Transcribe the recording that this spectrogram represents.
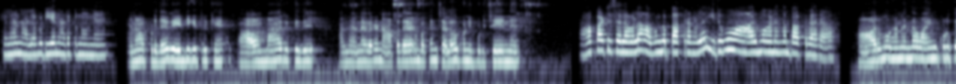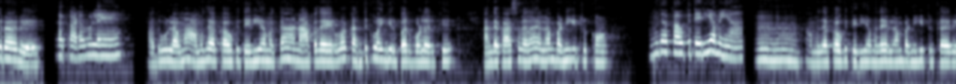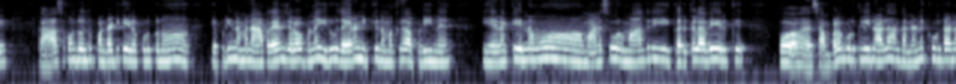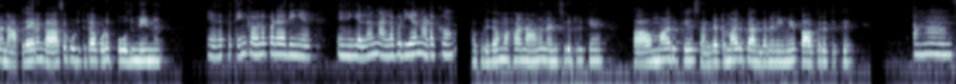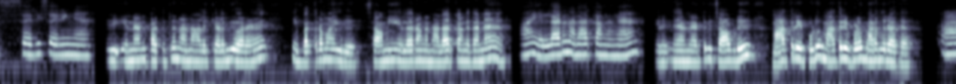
எல்லாம் நல்லபடியாக நடக்கணும்னு. ஆனால் அப்படி தான் வேண்டிக்கிட்டு இருக்கேன். பாவமாக இருக்குது. அந்த அண்ணன் வேற நாற்பதாயிரம் பக்கம் செலவு பண்ணி பிடிச்சேன்னு. சாப்பாட்டு செலவெல்லாம் அவங்க பார்க்குறாங்களா இதுவும் ஆறுமுகனம் தான் பார்க்குறாரா ஆறுமுகண்ணன் தான் வாங்கி கொடுக்குறாரு. அட கடவுளே. அதுவும் இல்லாமல் அமுதா அக்காவுக்கு தெரியாம தான் நாற்பதாயிரம் ரூபாய் கந்துக்கு வாங்கியிருப்பார் போல இருக்கு. அந்த காசில் தான் எல்லாம் பண்ணிக்கிட்டு இருக்கோம். அந்த அக்காவுக்கு தெரியாமையா? ம் ம். அமுதா அக்காவுக்கு தெரியாம தான் எல்லாம் பண்ணிக்கிட்டு இருக்காரு காசு கொண்டு வந்து பொண்டாட்டி கையில் கொடுக்கணும். எப்படியும் நம்ம நாற்பதாயிரம் செலவு பண்ணால் இருபதாயிரம் நிற்கும் நமக்கு அப்படின்னு. எனக்கு என்னமோ மனசு ஒரு மாதிரி கருக்கலாகவே இருக்குது இப்போ சம்பளம் கொடுக்கலினாலும் அந்த அண்ணனுக்கு உண்டான நாற்பதாயிரம் காசை கொடுத்துட்டா கூட போதுமேன்னு. எதை பற்றியும் கவலைப்படாதீங்க. எல்லாம் நல்லபடியாக நடக்கும். அப்படிதான் மகா நானும் நினச்சிக்கிட்டு இருக்கேன். பாவமாக இருக்குது சங்கட்டமாக இருக்குது அந்த அண்ணனையுமே பார்க்கறதுக்கு சரி சரிங்க. சரி என்னன்னு பார்த்துட்டு நான் நாளைக்கு கிளம்பி வரேன். நீ பத்திரமா இரு. சாமி எல்லாரும் அங்கே நல்லா இருக்காங்க தானே? ஆ எல்லாரும் நல்லா இருக்காங்கங்க. சரி நான் நேரத்துக்கு சாப்பிடு. மாத்திரையை போடு மாத்திரையை போட மறந்துடாத. ஆ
